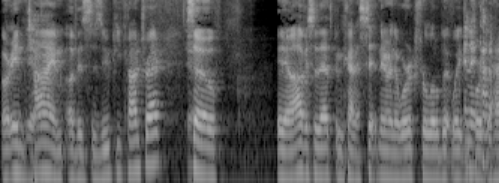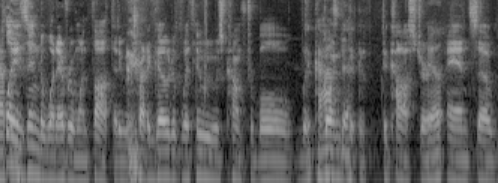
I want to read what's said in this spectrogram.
or in Yeah. time of his Suzuki contract. So you know, obviously that's been kind of sitting there in the works for a little bit, waiting And it for it kind to of happen. plays into what everyone thought that he would try to go to, with who he was comfortable with going to DeCoster. De. Yeah. And so,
